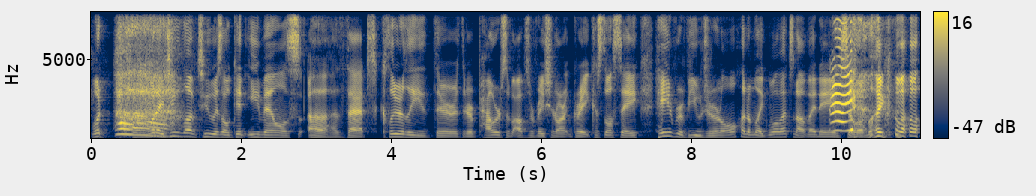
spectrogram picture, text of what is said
What what I do love too is I'll get emails uh, that clearly their their powers of observation aren't great because they'll say, "Hey, review journal," and I'm like, "Well, that's not my name," so I'm like, "Well,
